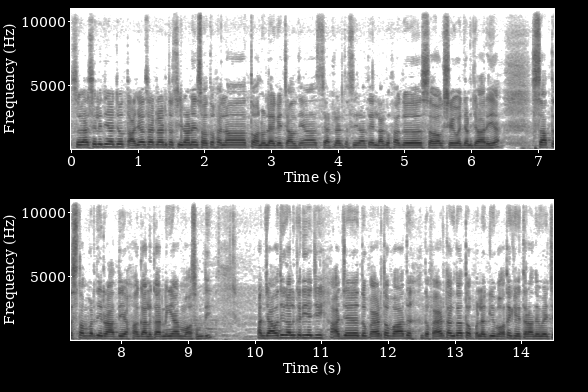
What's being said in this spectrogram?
ਸੋ ਇਸ ਲਈ ਦੀਆਂ ਜੋ ਤਾਜ਼ਾ ਸੈਟਲਾਈਟ ਤਸਵੀਰਾਂ ਨੇ, ਸਭ ਤੋਂ ਪਹਿਲਾਂ ਤੁਹਾਨੂੰ ਲੈ ਕੇ ਚੱਲਦੇ ਹਾਂ। ਸੈਟਲਾਈਟ ਤਸਵੀਰਾਂ ਤੇ ਲਗਭਗ ਸਵਾ ਕੁ ਛੇ ਵੱਜਣ ਜਾ ਰਹੇ ਆ। 7 ਸਤੰਬਰ ਦੀ ਰਾਤ ਦੀ ਆਪਾਂ ਗੱਲ ਕਰਨੀ ਆ ਮੌਸਮ ਦੀ। ਪੰਜਾਬ ਦੀ ਗੱਲ ਕਰੀਏ ਜੀ, ਅੱਜ ਦੁਪਹਿਰ ਤੋਂ ਬਾਅਦ ਦੁਪਹਿਰ ਤੱਕ ਦਾ ਧੁੱਪ ਲੱਗੀ ਬਹੁਤੇ ਖੇਤਰਾਂ ਦੇ ਵਿੱਚ।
